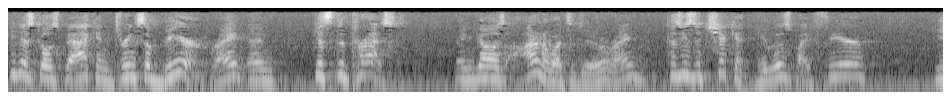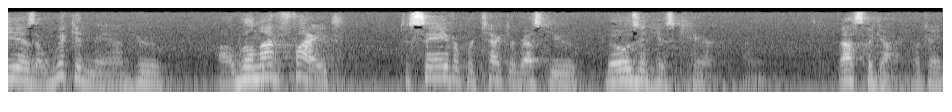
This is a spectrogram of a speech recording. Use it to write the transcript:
He just goes back and drinks a beer, right? And gets depressed and goes, I don't know what to do, right? Because he's a chicken. He lives by fear. He is a wicked man who uh, will not fight to save or protect or rescue those in his care. That's the guy, okay?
